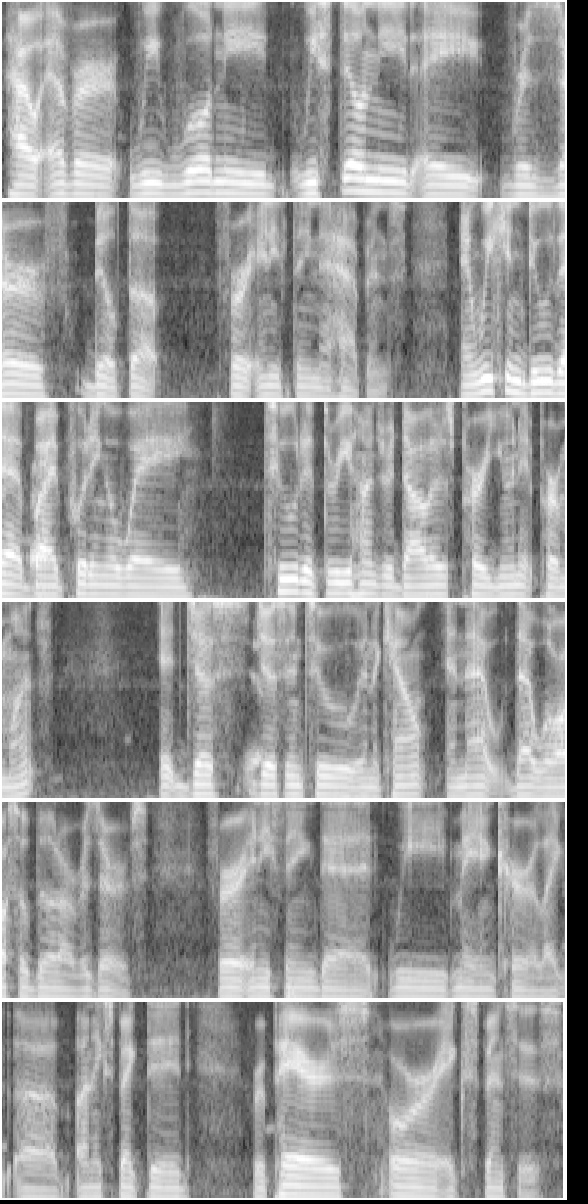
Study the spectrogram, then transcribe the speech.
However, we will need we still need a reserve built up for anything that happens, and we can do that right. by putting away two to three hundred dollars per unit per month. It just yeah. just into an account, and that that will also build our reserves for anything that we may incur, like uh, unexpected repairs or expenses.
